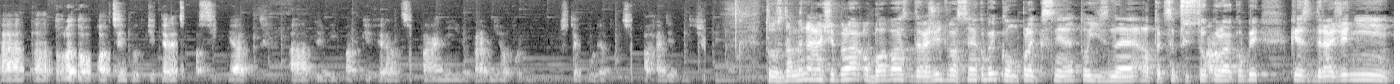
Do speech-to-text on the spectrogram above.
ta, tohleto opatření určitě nespasí a, a ty výpadky financování dopravního podniku prostě bude potřeba hradit To znamená, že byla obava zdražit vlastně jakoby komplexně to jízdné a tak se přistoupilo no. jakoby ke zdražení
